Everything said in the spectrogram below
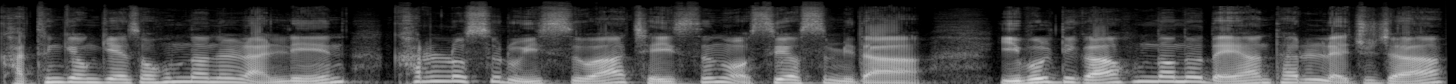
같은 경기에서 홈런을 날린 카를로스 루이스와 제이슨 워스였습니다. 이볼디가 홈런 후 내안타를 내주자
